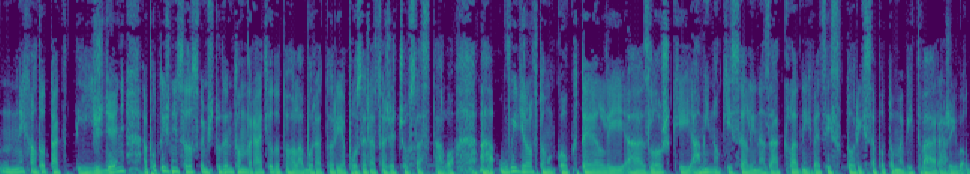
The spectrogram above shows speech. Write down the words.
Nechal to tak týždeň a po týždni sa so svojím študentom vrátil do toho laboratória pozerať sa, že čo sa stalo. A uvidel v tom koktéli a zložky aminokyselín a základných vecí, z ktorých sa potom vytvára život.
